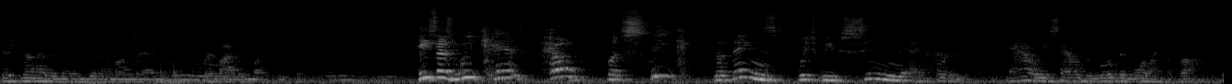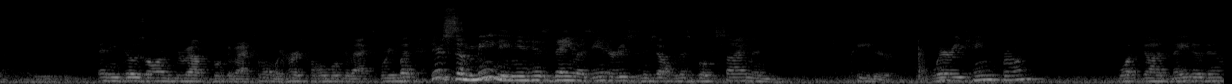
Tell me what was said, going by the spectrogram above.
there's none other name given among men whereby we must be saved. He says we can't help but speak the things which we've seen and heard. Now he sounds a little bit more like a rock, doesn't he? And he goes on throughout the book of Acts. I won't rehearse the whole book of Acts for you, but there's some meaning in his name as he introduces himself in this book, Simon Peter. Where he came from, what God made of him,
